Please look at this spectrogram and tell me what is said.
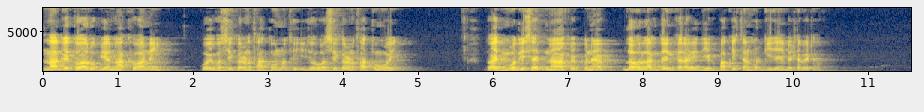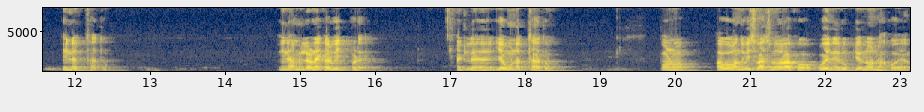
માગે તો આ રૂપિયા નાખવા નહીં, કોઈ વસીકરણ થતું નથી. જો વસીકરણ થતું હોય તો આજ મોદી સાહેબ ના કોઈને દસ લાખ દઈને કરાવી દઈએ કે પાકિસ્તાન હરગી જાય બેઠા બેઠા? એ નથી થતું. એને અમે લડાઈ કરવી જ પડે. એટલે એવું નથી થતું. પણ આવો અંધવિશ્વાસ ન રાખો, કોઈને રૂપિયો ન નાખો એમ.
